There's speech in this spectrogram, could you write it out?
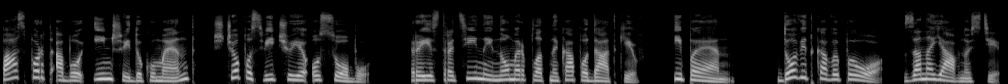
паспорт або інший документ, що посвідчує особу, реєстраційний номер платника податків, ІПН, довідка ВПО за наявності,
